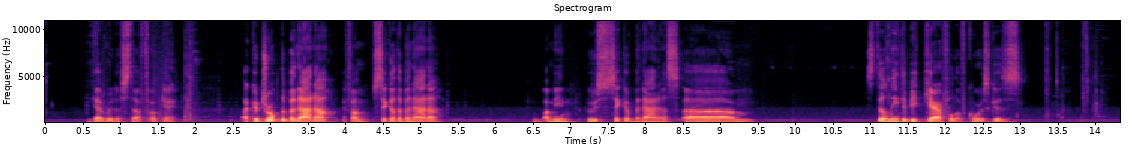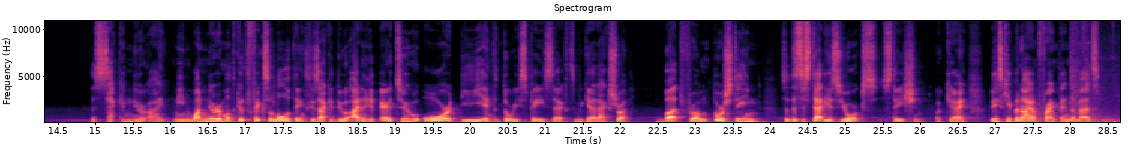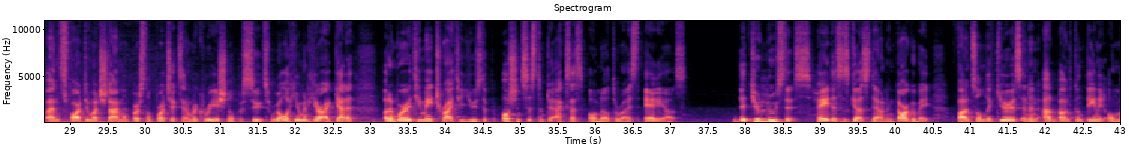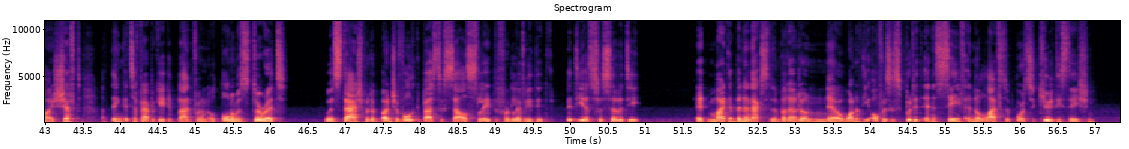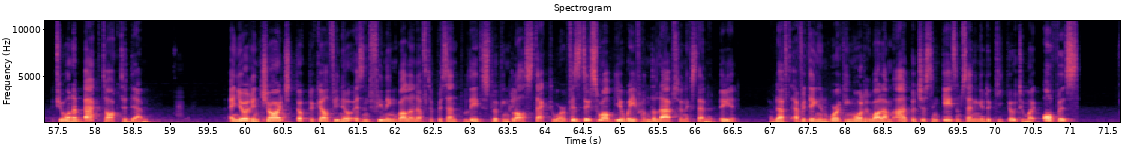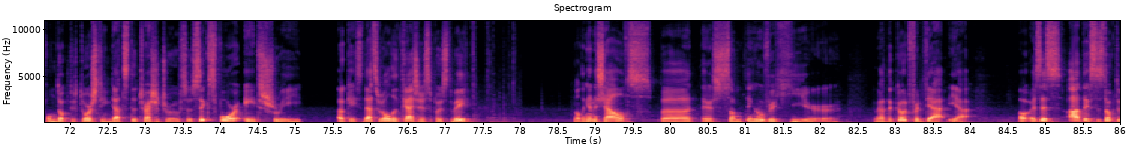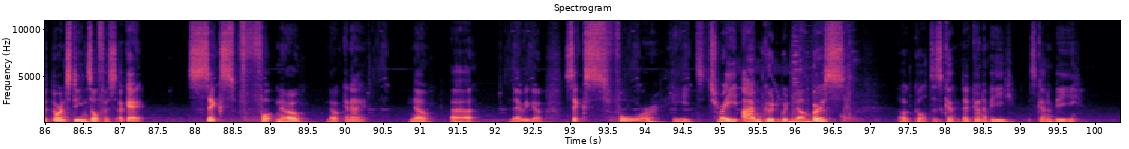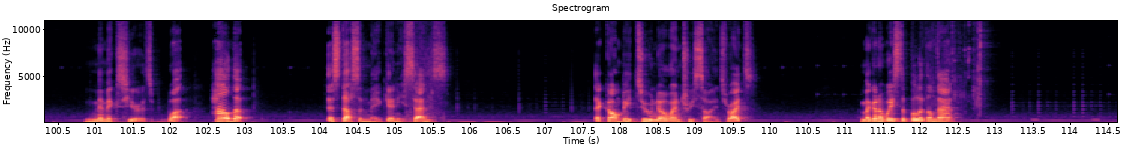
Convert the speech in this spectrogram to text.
get rid of stuff, okay. I could drop the banana if I'm sick of the banana. I mean, who's sick of bananas? Um... Still need to be careful, of course, because the second neuro... I mean, one neuromod could fix a lot of things, because I could do either repair 2 or the inventory space that we get extra. But from Thorstein, so this is Thaddeus York's station, okay? Please keep an eye on Franklin, the man spends far too much time on personal projects and recreational pursuits. We're all human here, I get it, but I'm worried he may try to use the propulsion system to access unauthorized areas. Did you lose this? Hey, this is Gus down in Cargo Bay. Found something curious in an outbound container on my shift. I think it's a fabricated plan for an autonomous turret. With stashed with a bunch of old capacitor cells slated for delivery to the Pytheas facility. It might have been an accident, but I don't know. One of the officers put it in a safe in the life support security station. If you want to back talk to them. And you're in charge, Dr. Calvino isn't feeling well enough to present the latest looking glass stack to our visitors, I'll be away from the labs for an extended period. I've left everything in working order while I'm out, but just in case I'm sending you the key code to my office from Dr. Thorstein. That's the treasure trove, so 6483. Okay, so that's where all the treasure is supposed to be. Nothing in the shelves, but there's something over here. We have the code for that, yeah. Oh, is this? Ah, this is Dr. Thorstein's office. Okay. Six, four, no. No, can I? No. Uh, there we go. Six, four, eight, three. I'm good with numbers. Oh god, there's gonna, gonna be, it's gonna be mimics here. It's what? How the? This doesn't make any sense. There can't be two no entry signs, right? Am I gonna waste a bullet on that?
